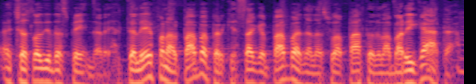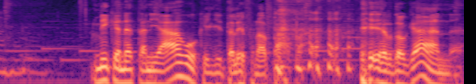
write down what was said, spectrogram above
eh, c'ha soldi da spendere. Telefona al Papa perché sa che il Papa è dalla sua parte della barricata. Mica Netanyahu che gli telefona al Papa. è Erdogan.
